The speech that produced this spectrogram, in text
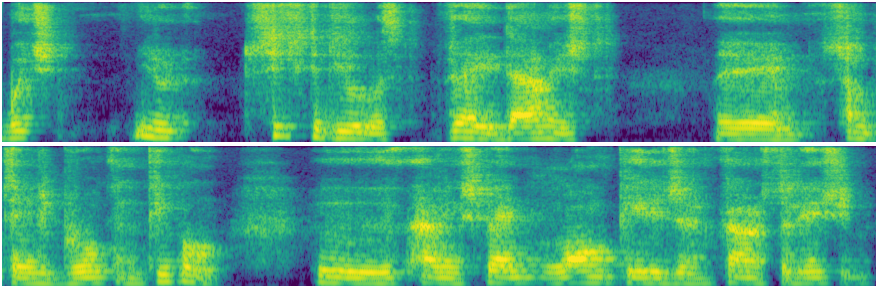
which you know seeks to deal with very damaged, um, sometimes broken people who, having spent long periods of incarceration,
